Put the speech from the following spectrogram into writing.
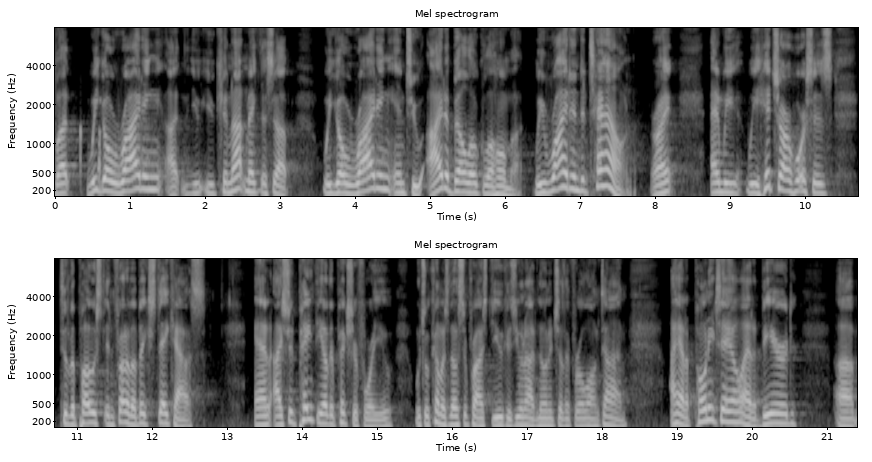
But we go riding. Uh, you you cannot make this up. We go riding into Idabel, Oklahoma. We ride into town, right? And we, we hitch our horses to the post in front of a big steakhouse. And I should paint the other picture for you, which will come as no surprise to you because you and I have known each other for a long time. I had a ponytail, I had a beard, uh,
